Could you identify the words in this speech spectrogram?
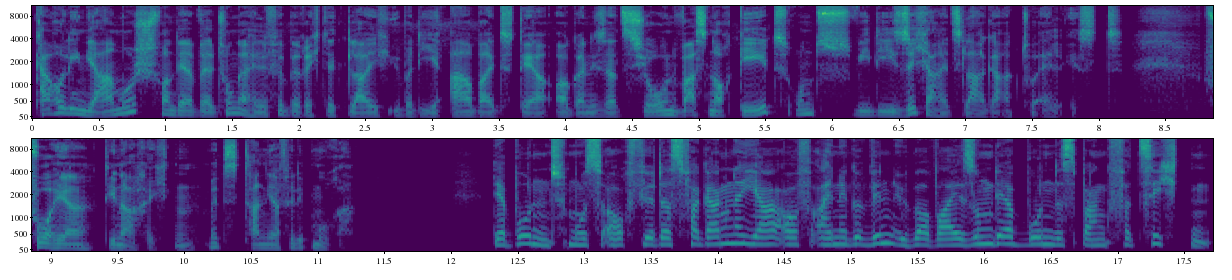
Caroline Jarmusch von der Welthungerhilfe berichtet gleich über die Arbeit der Organisation, was noch geht und wie die Sicherheitslage aktuell ist. Vorher die Nachrichten mit Tanja Philipp Murer. Der Bund muss auch für das vergangene Jahr auf eine Gewinnüberweisung der Bundesbank verzichten.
